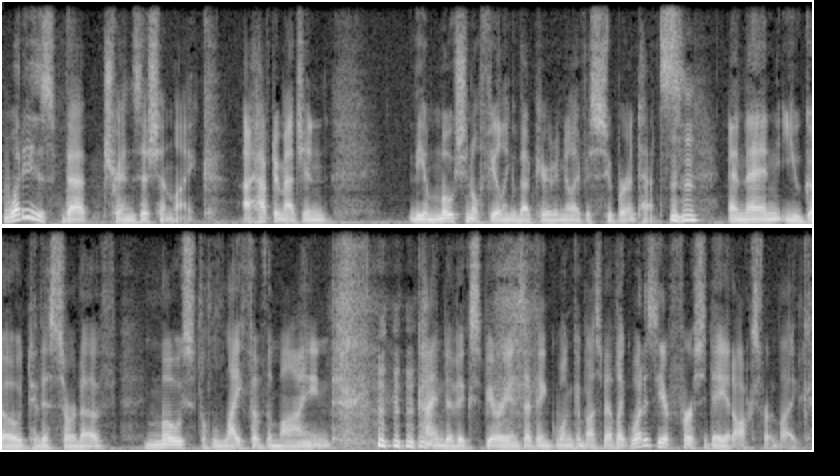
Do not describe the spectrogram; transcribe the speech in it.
What is that transition like? I have to imagine the emotional feeling of that period in your life is super intense. Mm-hmm. And then you go to this sort of most life of the mind kind of experience, I think one can possibly have. Like, what is your first day at Oxford like?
